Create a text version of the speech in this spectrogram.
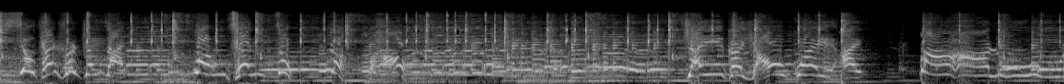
小天顺正在往前走，这不好，见一个妖怪哎，八路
